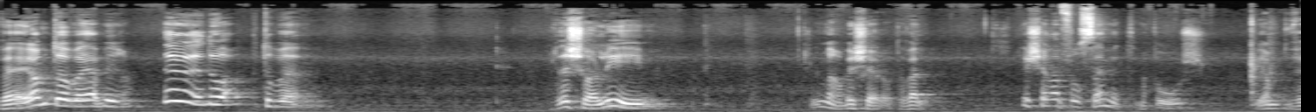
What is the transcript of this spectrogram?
ויום טוב היה ביראה. זה ידוע, כתוב... על זה שואלים, שואלים הרבה שאלות, אבל יש שאלה מפורסמת, מה פירוש? יום, ו,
